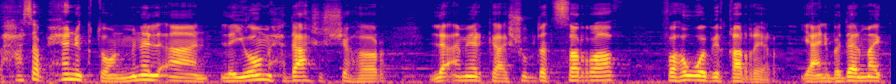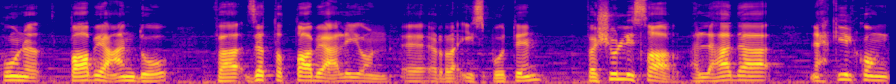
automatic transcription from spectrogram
حسب حنكتون من الآن ليوم 11 الشهر لأمريكا شو بدها تتصرف فهو بيقرر. يعني بدل ما يكون الطابع عنده فزت الطابع عليهم آه، الرئيس بوتين. فشو اللي صار؟ هلأ هذا نحكي لكم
